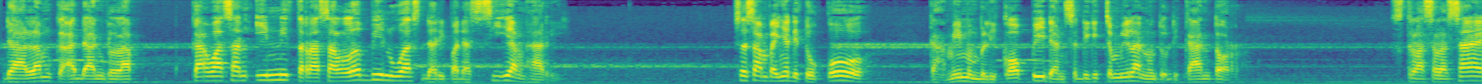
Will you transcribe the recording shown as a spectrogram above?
Dalam keadaan gelap, kawasan ini terasa lebih luas daripada siang hari. Sesampainya di toko, kami membeli kopi dan sedikit cemilan untuk di kantor. Setelah selesai,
